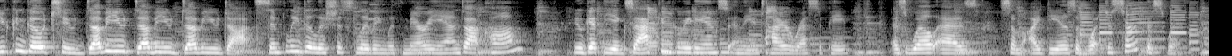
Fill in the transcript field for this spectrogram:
You can go to www.simplydeliciouslivingwithmaryann.com. You'll get the exact ingredients and the entire recipe, as well as some ideas of what to serve this with.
